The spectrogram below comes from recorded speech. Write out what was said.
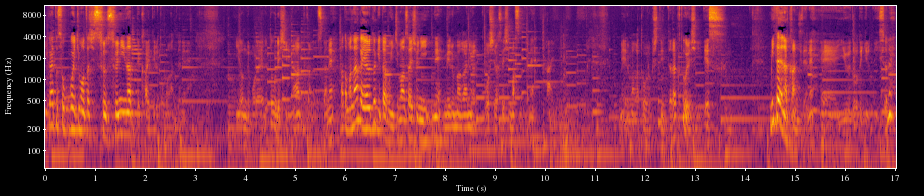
意外とそこが一番私素素になって書いてるところなんでね。読んでもらえると嬉しいなって感じですかね。あとまあ何かやるとき多分一番最初にねメルマガにはお知らせしますんでね、はい、メルマガ登録していただくと嬉しいです。みたいな感じでね、えー、誘導できるといいですよね、はい、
